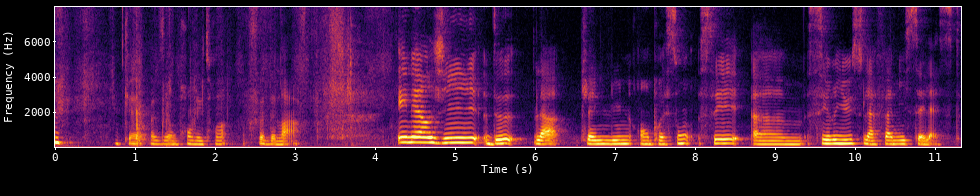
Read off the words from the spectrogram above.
ok, vas-y, on prend les trois for. Énergie de la pleine lune en poisson, c'est euh, Sirius, la famille céleste.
